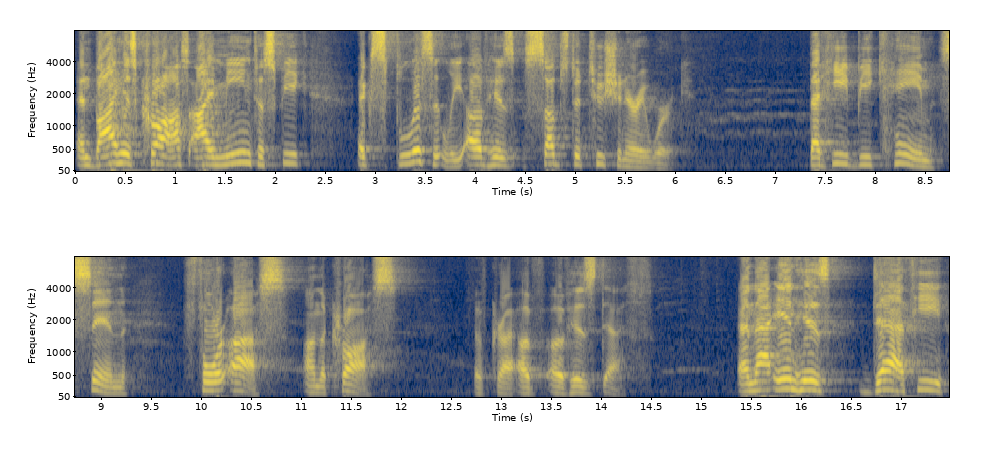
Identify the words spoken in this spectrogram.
And by his cross, I mean to speak explicitly of his substitutionary work, that he became sin for us on the cross of, Christ, of, of his death. And that in his death, he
